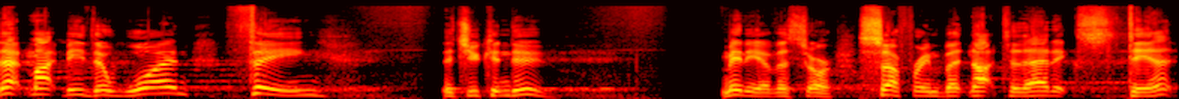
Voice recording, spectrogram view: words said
That might be the one thing that you can do. Many of us are suffering, but not to that extent.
